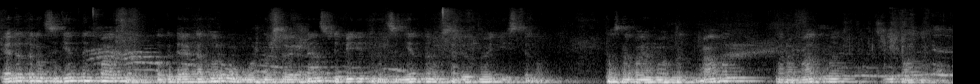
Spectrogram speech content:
Это трансцендентный фактор, благодаря которому можно в совершенстве видеть трансцендентную абсолютную истину. познаваемого Бхагавам, Параматма и Бхагавам.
